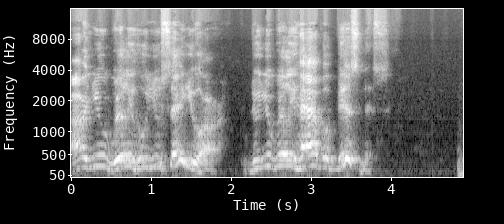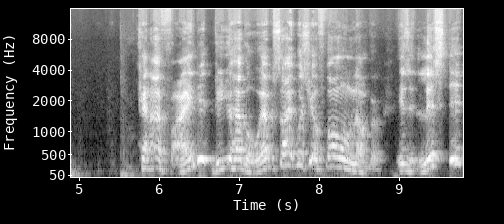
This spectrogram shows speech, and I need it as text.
Are you really who you say you are? Do you really have a business? Can I find it? Do you have a website? What's your phone number? Is it listed?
